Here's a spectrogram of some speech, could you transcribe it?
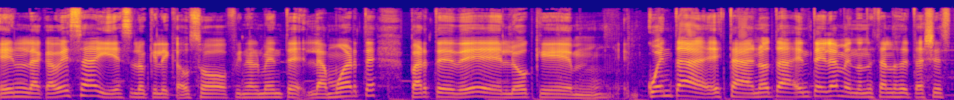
en la cabeza y es lo que le causó finalmente la muerte. Parte de lo que mm, cuenta esta nota en Telam, en donde están los detalles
